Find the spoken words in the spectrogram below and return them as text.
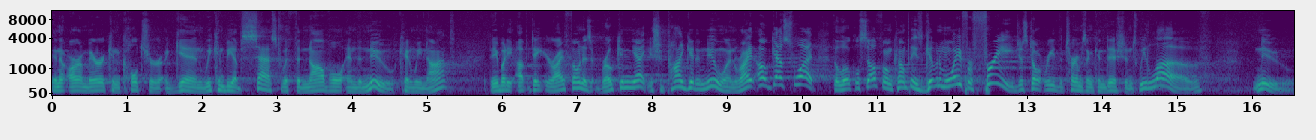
In our American culture, again, we can be obsessed with the novel and the new, can we not? Did anybody update your iPhone? Is it broken yet? You should probably get a new one, right? Oh, guess what? The local cell phone company is giving them away for free. Just don't read the terms and conditions. We love new.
